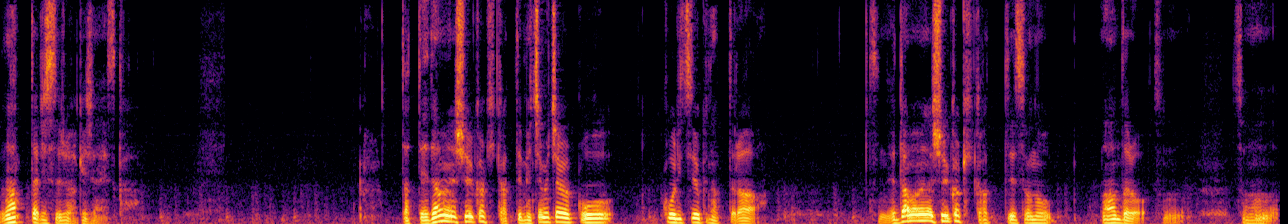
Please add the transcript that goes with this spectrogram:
なったりするわけじゃないですか。だって枝豆の収穫機買ってめちゃめちゃこう効率よくなったらその枝豆の収穫機買ってそのなんだろうそのその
